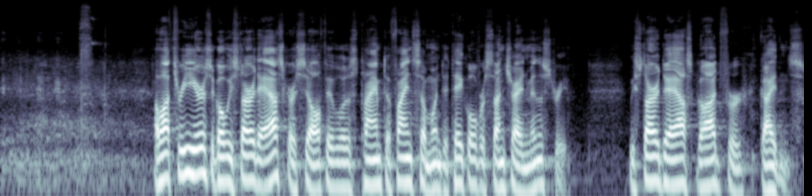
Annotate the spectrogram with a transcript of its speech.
About three years ago, we started to ask ourselves if it was time to find someone to take over SONShine Ministry. We started to ask God for guidance.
